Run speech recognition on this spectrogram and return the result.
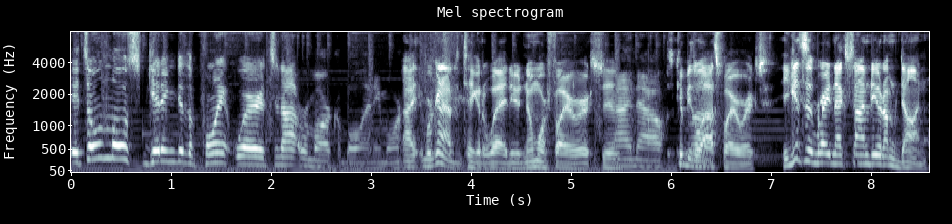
It's almost getting to the point where it's not remarkable anymore. I, we're gonna have to take it away, dude. No more fireworks, dude. I know. This could be the Uh, last fireworks. He gets it right next time, dude. I'm done.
